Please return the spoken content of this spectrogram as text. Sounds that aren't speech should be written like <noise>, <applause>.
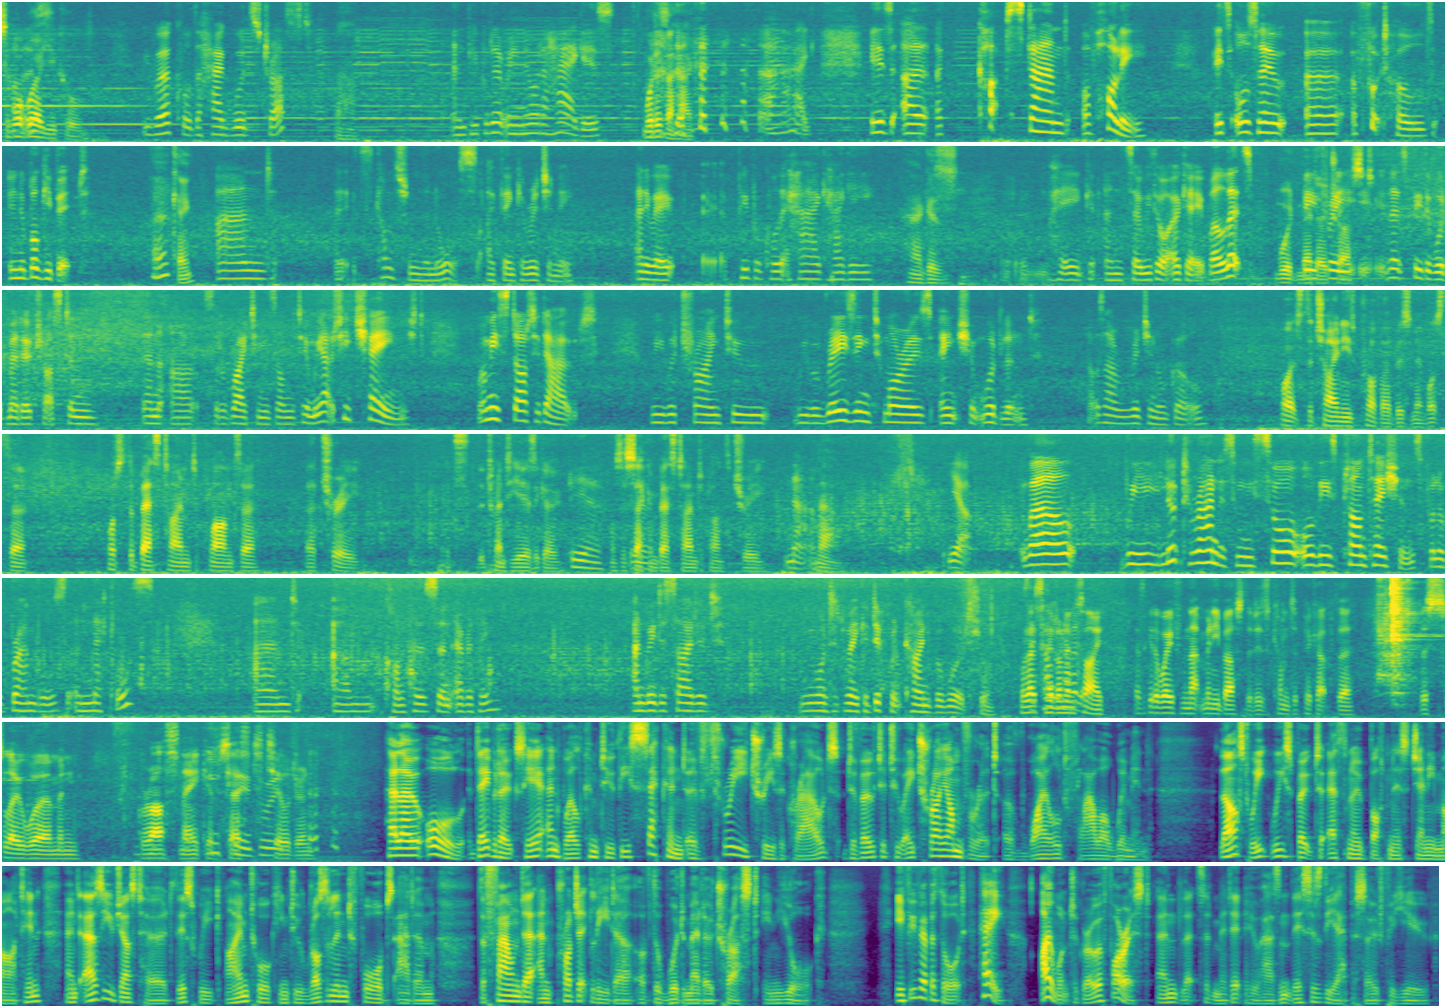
So what were you called? We were called the Hag Woods Trust, Uh-huh. and people don't really know what a hag is. What is a hag? <laughs> A hag is a, a cut stand of holly. It's also uh, a foothold in a boggy bit, okay. and it comes from the Norse, I think, originally. Anyway, uh, people call it hag, haggy, Hag um, and so we thought, okay, well, let's Wood be Meadow free. Trust. Let's be the Wood Meadow Trust, and then our sort of writing is on the tin. We actually changed. When we started out, we were trying to, we were raising tomorrow's ancient woodland. That was our original goal. Well, it's the Chinese proverb, isn't it? What's the what's the best time to plant a, a tree? It's the 20 years ago. Yeah. What's the yeah. second best time to plant a tree? Now. Now. Yeah. Well, we looked around us and we saw all these plantations full of brambles and nettles and um, conifers and everything. And we decided we wanted to make a different kind of a wood. Sure. So Well, let's head on and have inside. Let's get away from that minibus that has come to pick up the the slow worm and grass snake obsessed children. <laughs> Hello, all. David Oakes here, and welcome to the second of three Trees a Crowds devoted to a triumvirate of wildflower women. Last week, we spoke to ethnobotanist Jenny Martin, and as you just heard, this week I'm talking to Rosalind Forbes Adam, the founder and project leader of the Wood Meadow Trust in York. If you've ever thought, hey, I want to grow a forest, and let's admit it, who hasn't, this is the episode for you.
